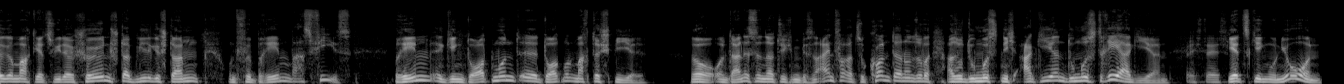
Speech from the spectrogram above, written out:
äh, gemacht. Jetzt wieder schön stabil gestanden. Und für Bremen war es fies. Bremen äh, gegen Dortmund, äh, Dortmund macht das Spiel. So, und dann ist es natürlich ein bisschen einfacher zu kontern und so weiter. Also du musst nicht agieren, du musst reagieren. Richtig. Jetzt gegen Union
